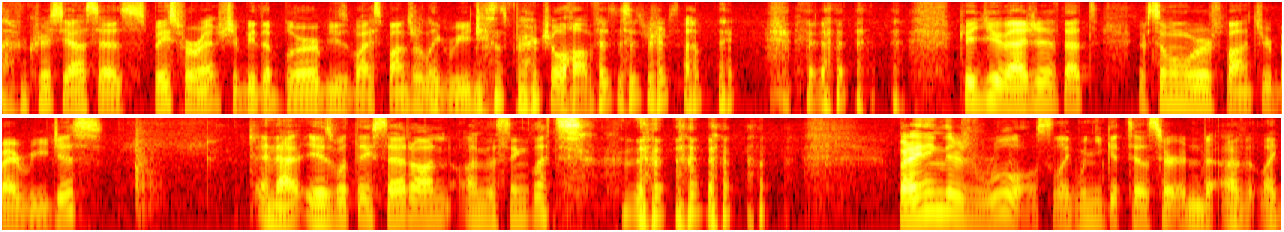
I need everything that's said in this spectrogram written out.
Chris Yao says space for rent should be the blurb used by a sponsor like Regus virtual offices or something. Could you imagine if that's if someone were sponsored by Regus, and that is what they said on on the singlets? But I think there's rules. Like when you get to certain uh, like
